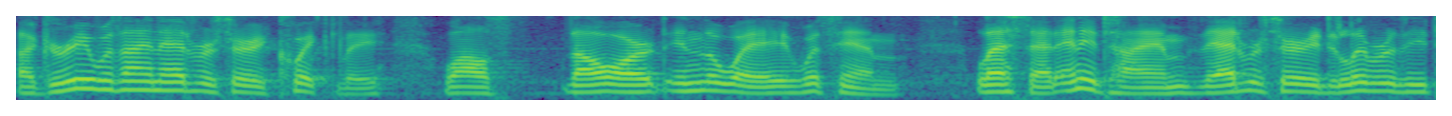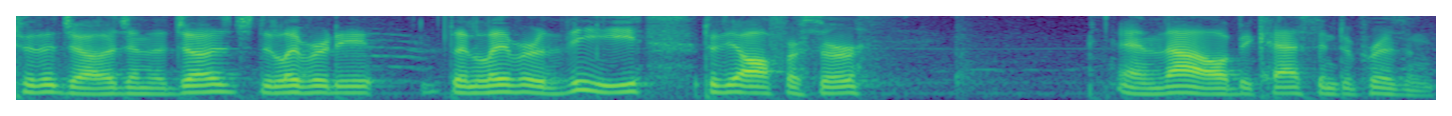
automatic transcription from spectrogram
Agree with thine adversary quickly, whilst thou art in the way with him lest at any time the adversary deliver thee to the judge, and the judge deliver thee, deliver thee to the officer, and thou be cast into prison.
